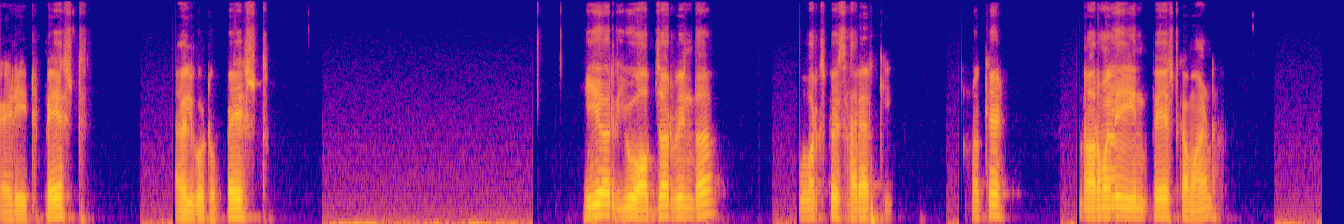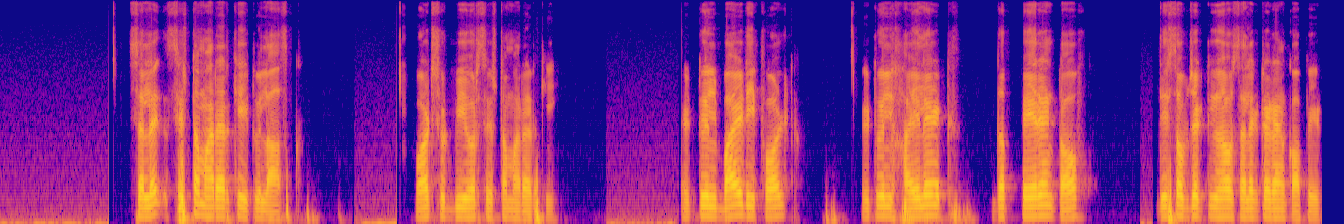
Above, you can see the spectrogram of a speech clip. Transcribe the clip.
Edit paste. I will go to paste. Here you observe in the workspace hierarchy. Okay? Normally in paste command select system hierarchy it will ask. What should be your system hierarchy? It will by default it will highlight the parent of this object you have selected and copied.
